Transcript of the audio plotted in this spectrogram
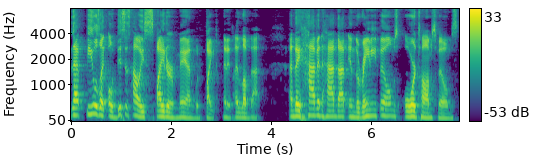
that feels like oh this is how a Spider Man would fight, and it, I love that. And they haven't had that in the Raimi films or Tom's films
